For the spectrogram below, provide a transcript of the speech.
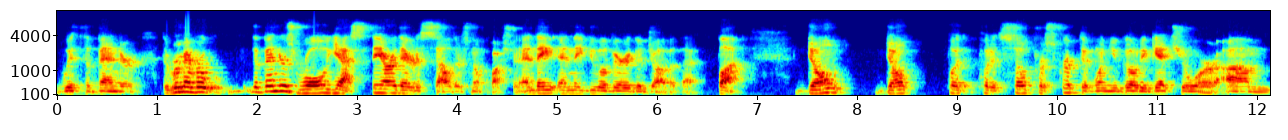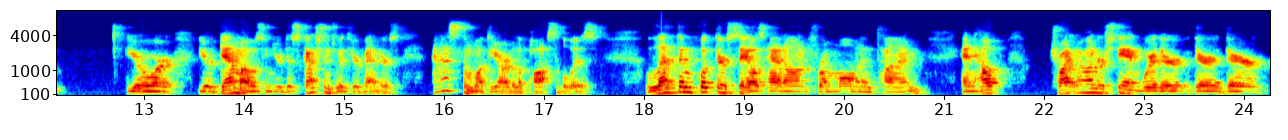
with the vendor. The, remember, the vendor's role, yes, they are there to sell. There's no question, and they and they do a very good job at that. But don't don't put put it so prescriptive when you go to get your um, your your demos and your discussions with your vendors. ask them what the art of the possible is. Let them put their sales hat on for a moment in time and help try to understand where their their their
